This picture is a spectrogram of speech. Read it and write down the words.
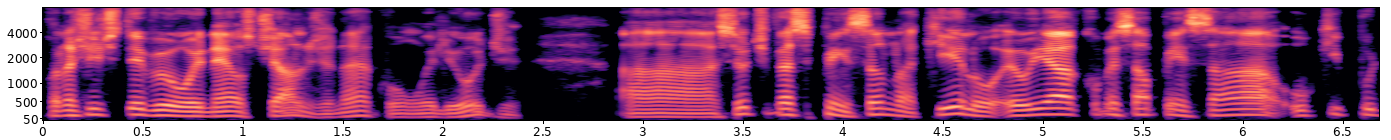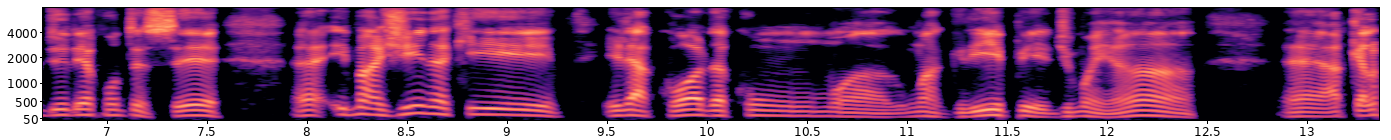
Quando a gente teve o Ineos Challenge, né, com o Eliud, ah, se eu tivesse pensando naquilo, eu ia começar a pensar o que poderia acontecer. Eh, imagina que ele acorda com uma uma gripe de manhã, eh, aquela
